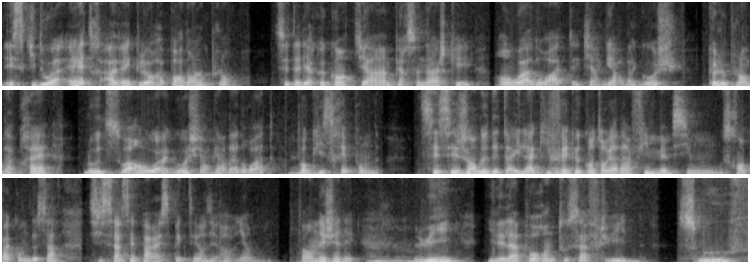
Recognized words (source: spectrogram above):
et ce qui doit être avec le rapport dans le plan. C'est-à-dire que quand il y a un personnage qui est en haut à droite et qui regarde à gauche, que le plan d'après, l'autre soit en haut à gauche et regarde à droite pour mm. qu'ils se répondent. C'est ces genres de détails-là qui fait que quand on regarde un film, même si on ne se rend pas compte de ça, si ça c'est pas respecté, on se dit, oh, y a... enfin on est gêné. Mm. Lui, il est là pour rendre tout ça fluide, smooth.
